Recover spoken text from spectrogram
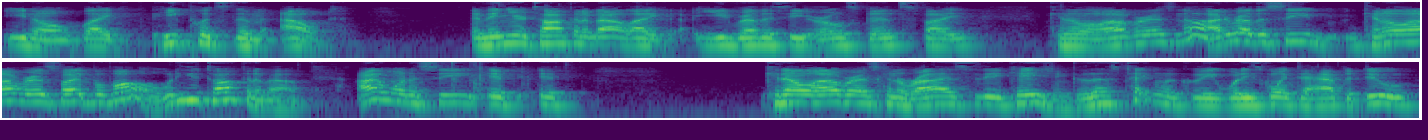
You know, like, he puts them out. And then you're talking about, like, you'd rather see Errol Spence fight Canelo Alvarez? No, I'd rather see Canelo Alvarez fight Bivol. What are you talking about? I want to see if if Canelo Alvarez can rise to the occasion because that's technically what he's going to have to do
